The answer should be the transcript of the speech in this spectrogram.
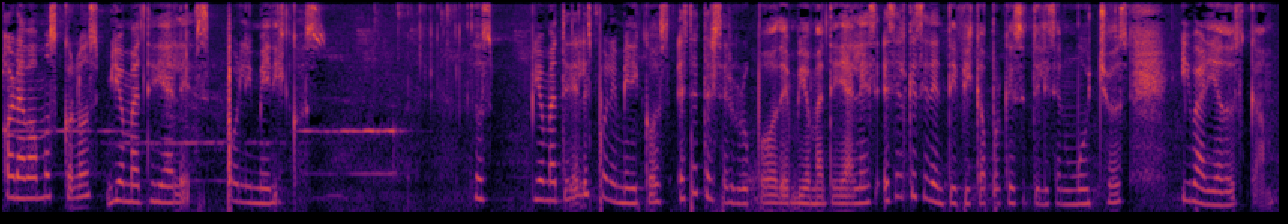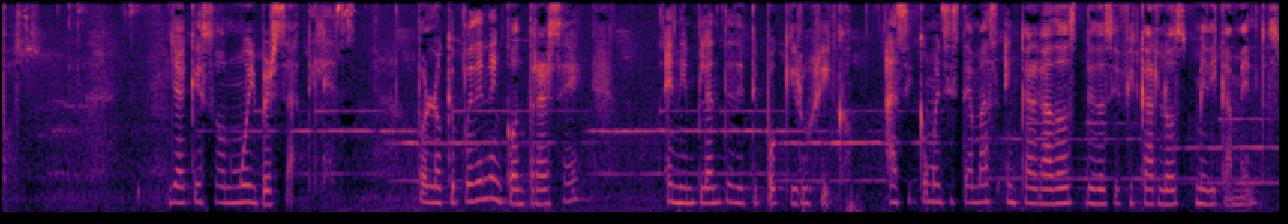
Ahora vamos con los biomateriales poliméricos. Los biomateriales poliméricos, este tercer grupo de biomateriales es el que se identifica porque se utilizan muchos y variados campos, ya que son muy versátiles por lo que pueden encontrarse en implantes de tipo quirúrgico, así como en sistemas encargados de dosificar los medicamentos.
